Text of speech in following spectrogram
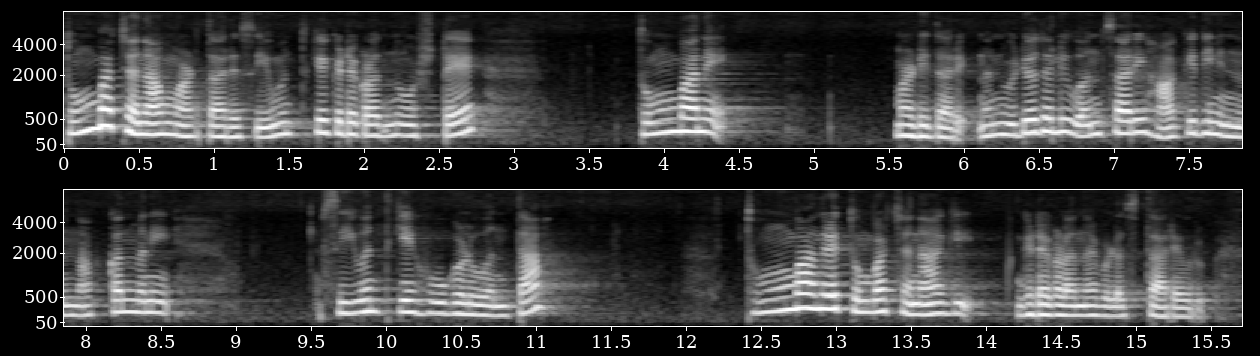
ತುಂಬ ಚೆನ್ನಾಗಿ ಮಾಡ್ತಾರೆ ಸೇವಂತಿಗೆ ಗಿಡಗಳನ್ನು ಅಷ್ಟೇ. ತುಂಬಾ ಮಾಡಿದ್ದಾರೆ. ನನ್ನ ವಿಡಿಯೋದಲ್ಲಿ ಒಂದು ಸಾರಿ ಹಾಕಿದ್ದೀನಿ ನನ್ನ ಅಕ್ಕನ ಮನೆ ಸೇವಂತಿಗೆ ಹೂಗಳು ಅಂತ. ತುಂಬ ಅಂದರೆ ತುಂಬ ಚೆನ್ನಾಗಿ ಗಿಡಗಳನ್ನು ಬೆಳೆಸ್ತಾರೆ ಅವರು.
